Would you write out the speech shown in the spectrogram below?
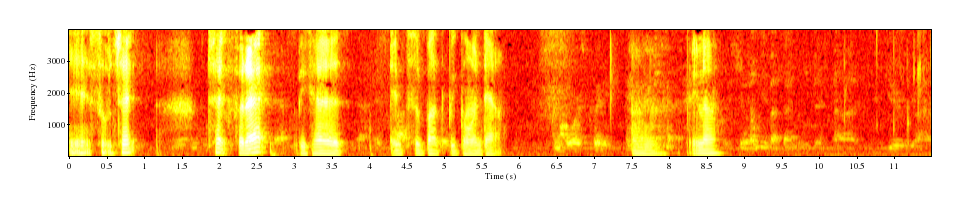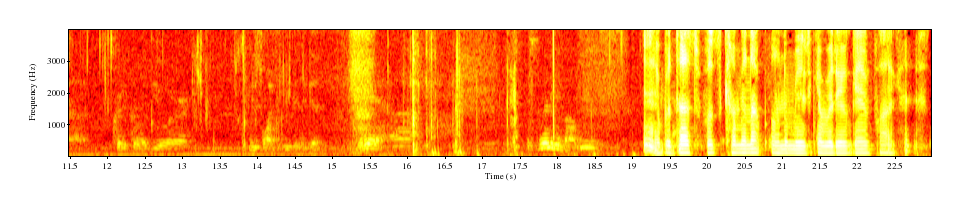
Yeah, so check check for that because it's about to be going down. Um, you know. Yeah, but that's what's coming up on the Music and Video Games Podcast.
